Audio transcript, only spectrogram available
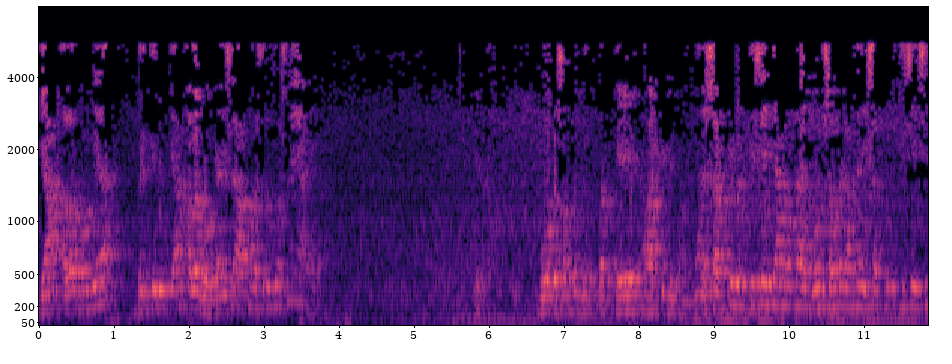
ज्ञान अलग हो गया, वृत्ति रूप ज्ञान अलग हो गया, इसलिए आत्माश्रय दोष नहीं आएगा। बोध शब्द व्युत्पत्ति आठ की टिप्पणी मैंने शक्ति वृत्ति से ज्ञान होता है, बोध शब्द का शक्ति वृत्ति से इसी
